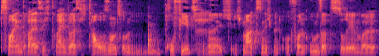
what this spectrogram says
32, 33.000 und Profit. Mhm. Ich, ich mag es nicht mit von Umsatz zu reden, weil,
